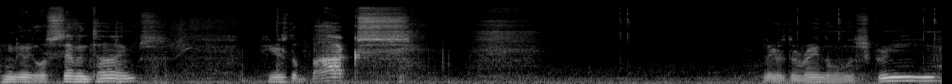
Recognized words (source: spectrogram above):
I'm gonna go seven times. Here's the box. There's the random on the screen.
